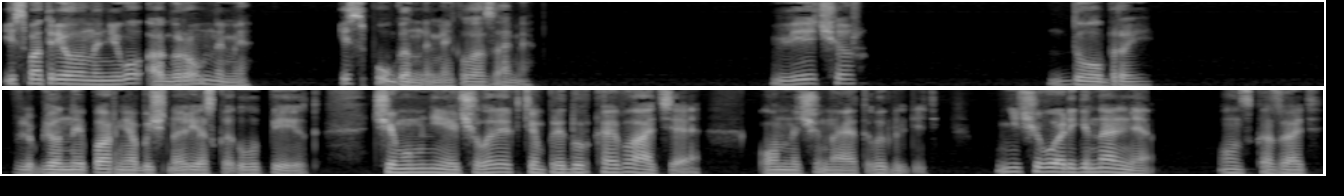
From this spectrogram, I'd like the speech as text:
и смотрела на него огромными, испуганными глазами. Вечер добрый. Влюбленные парни обычно резко глупеют. Чем умнее человек, тем придурковатее он начинает выглядеть. Ничего оригинальнее он сказать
